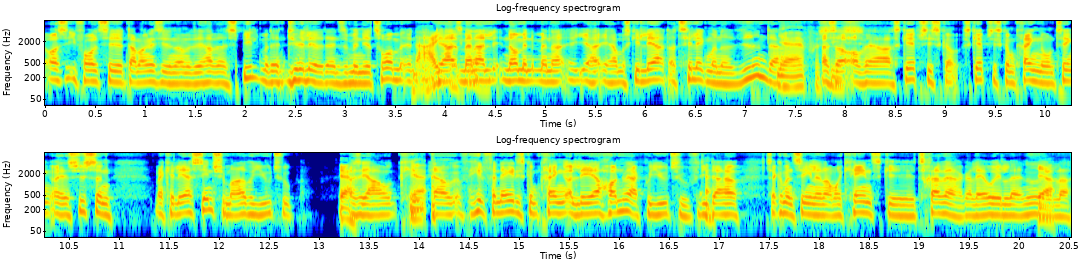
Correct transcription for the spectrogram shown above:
også i forhold til, der er mange, der siger, at det har været spildt med den dyrlægeuddannelse, men jeg tror, man, Nej, det har, man har, man- nå, men man har, jeg, har- jeg har måske lært at tillægge mig noget viden der. Ja, præcis. Altså at være skeptisk, skeptisk omkring nogle ting, og jeg synes sådan, man kan lære sindssygt meget på YouTube. Ja. Altså jeg er, jo kæmpe, Ja. jeg er jo helt fanatisk omkring at lære håndværk på YouTube, fordi ja. der er jo, så kan man se en eller anden amerikansk øh, træværk og lave et eller andet, Ja. eller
